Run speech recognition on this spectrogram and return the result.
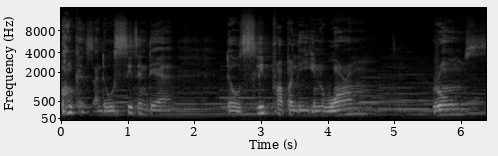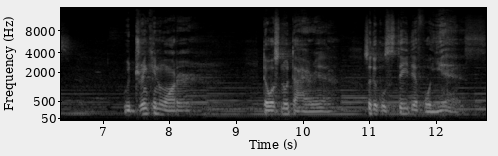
bunkers, and they will sit in there. They will sleep properly in warm rooms with drinking water. There was no diarrhea, so they could stay there for years.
